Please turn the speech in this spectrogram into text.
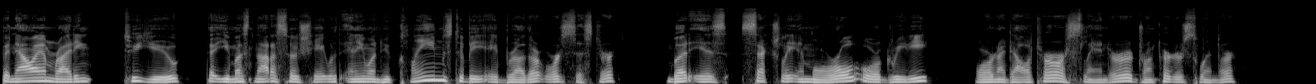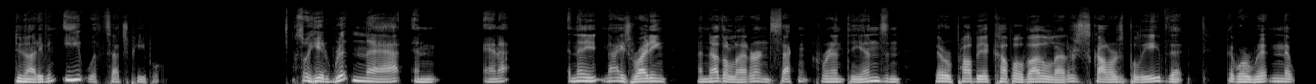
But now I am writing to you that you must not associate with anyone who claims to be a brother or sister, but is sexually immoral or greedy, or an idolater or slanderer, or drunkard or swindler. Do not even eat with such people so he had written that and and and then he, now he's writing another letter in second corinthians and there were probably a couple of other letters scholars believe that that were written that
